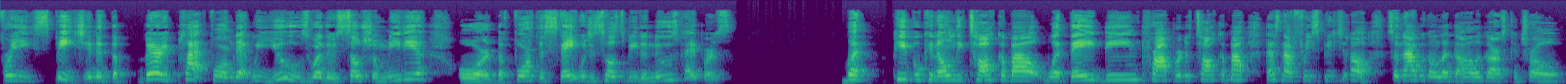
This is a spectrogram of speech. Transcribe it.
free speech. And if the very platform that we use, whether it's social media or the fourth estate, which is supposed to be the newspapers, but people can only talk about what they deem proper to talk about, that's not free speech at all. So now we're going to let the oligarchs control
